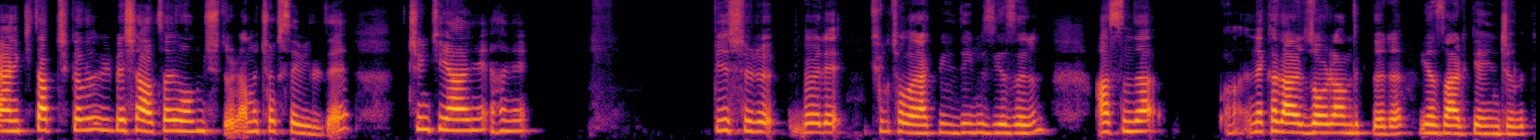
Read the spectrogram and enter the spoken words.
Yani kitap çıkalı bir 5-6 ay olmuştur ama çok sevildi. Çünkü yani hani bir sürü böyle kült olarak bildiğimiz yazarın aslında ne kadar zorlandıkları yazarlık, yayıncılık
